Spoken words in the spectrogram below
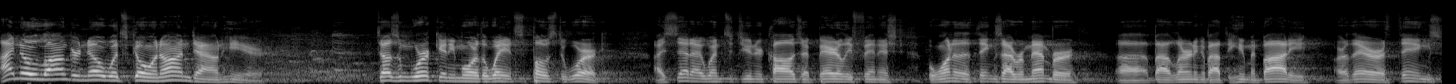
I no longer know what's going on down here. It doesn't work anymore the way it's supposed to work. I said I went to junior college, I barely finished, but one of the things I remember uh, about learning about the human body are there are things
